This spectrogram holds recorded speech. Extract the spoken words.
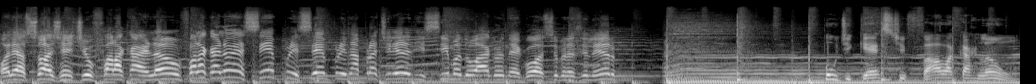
Olha só, gente, o Fala Carlão. O Fala Carlão é sempre, sempre na prateleira de cima do agronegócio brasileiro. Podcast Fala Carlão.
